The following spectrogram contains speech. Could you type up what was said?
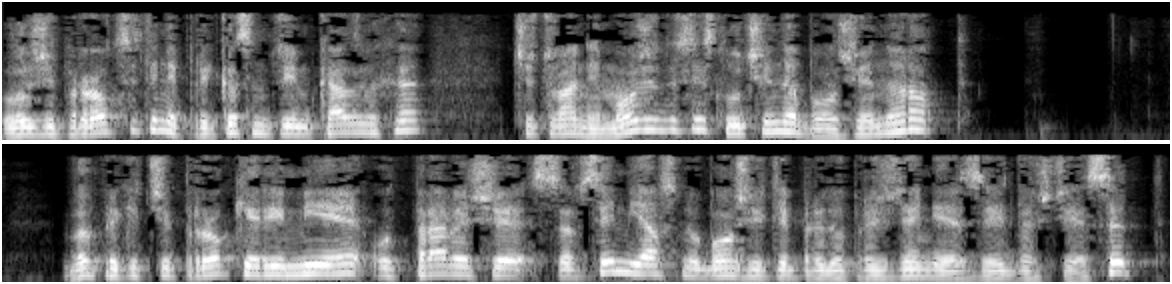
Лъжепророците непрекъснато им казваха, че това не може да се случи на Божия народ. Въпреки, че пророк Еремия отправяше съвсем ясно Божиите предупреждения за идващия съд,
